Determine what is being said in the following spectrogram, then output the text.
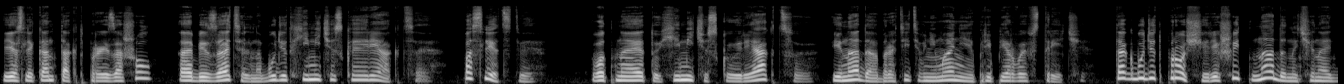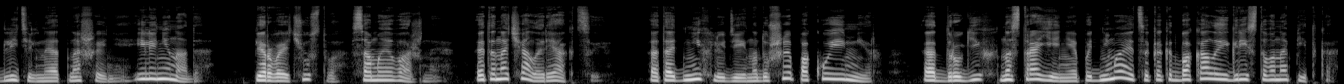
Если контакт произошел, обязательно будет химическая реакция, последствия. Вот на эту химическую реакцию и надо обратить внимание при первой встрече. Так будет проще решить, надо начинать длительные отношения или не надо. Первое чувство самое важное. Это начало реакции. От одних людей на душе покой и мир, от других настроение поднимается, как от бокала игристого напитка.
